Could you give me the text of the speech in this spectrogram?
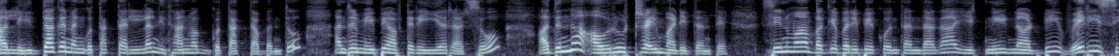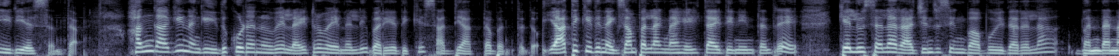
ಅಲ್ಲಿ ಇದ್ದಾಗ ನಂಗೆ ಗೊತ್ತಾಗ್ತಾ ಇರಲಿಲ್ಲ, ನಿಧಾನವಾಗಿ ಗೊತ್ತಾಗ್ತಾ ಬಂತು. ಅಂದರೆ maybe after a year or so ಅದನ್ನು ಅವರು ಟ್ರೈ ಮಾಡಿದ್ದಂತೆ. ಸಿನಿಮಾ ಬಗ್ಗೆ ಬರಿಬೇಕು ಅಂತಂದಾಗ it need not be very serious ಅಂತ. ಹಾಗಾಗಿ ನನಗೆ ಇದು ಕೂಡ ಲೈಟ್ರ್ ವೇನಲ್ಲಿ ಬರೆಯೋದಕ್ಕೆ ಸಾಧ್ಯ ಆಗ್ತಾ ಬಂತದ್ದು. ಯಾತಕ್ಕೆ ಇದನ್ನು ಎಕ್ಸಾಂಪಲ್ ಆಗಿ ನಾನು ಹೇಳ್ತಾ ಇದ್ದೀನಿ ಅಂತಂದರೆ, ಕೆಲವು ಸಲ ರಾಜೇಂದ್ರ ಸಿಂಗ್ ಬಾಬು ಇದ್ದಾರಲ್ಲ ಬಂಧನ.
